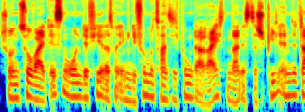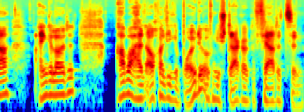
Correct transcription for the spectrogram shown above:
schon so weit ist in Runde 4, dass man eben die 25 Punkte erreicht und dann ist das Spielende da eingeläutet. Aber halt auch, weil die Gebäude irgendwie stärker gefährdet sind.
